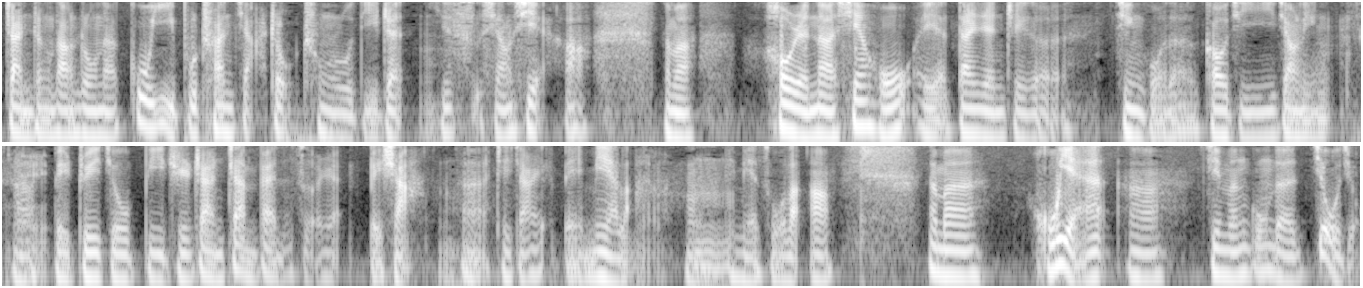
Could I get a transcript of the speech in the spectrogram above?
战争当中呢，故意不穿甲胄冲入敌阵，以此相谢啊。那么后人呢，仙胡也担任这个晋国的高级将领啊哎，被追究邲之战战败的责任，被杀啊，这家也被灭了，嗯，被灭族了啊。那么胡衍啊，晋文公的舅舅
